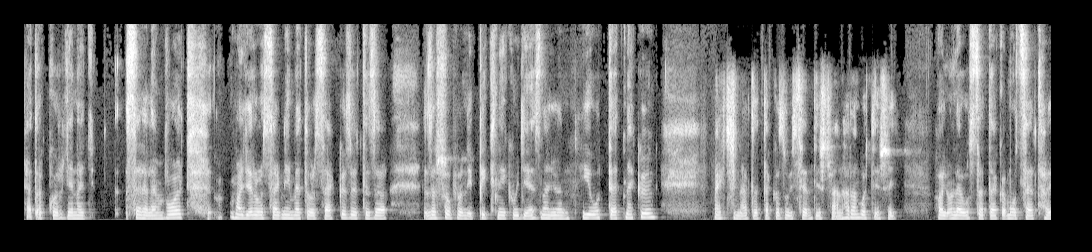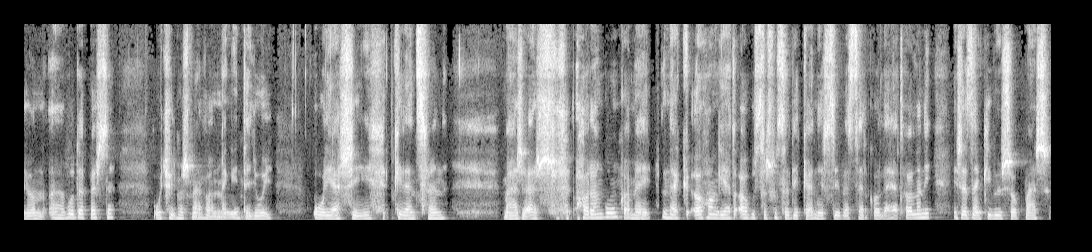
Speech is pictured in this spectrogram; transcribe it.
hát akkor ugye nagy szerelem volt Magyarország, Németország között, ez a, ez a Soproni piknik, ugye ez nagyon jót tett nekünk, megcsináltatták az új Szent István harangot, és egy hajón leosztatták a Mozart hajón Budapestre, úgyhogy most már van megint egy új óriási 90 mázsás harangunk, amelynek a hangját augusztus 20-án és szilveszterkor lehet hallani, és ezen kívül sok más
